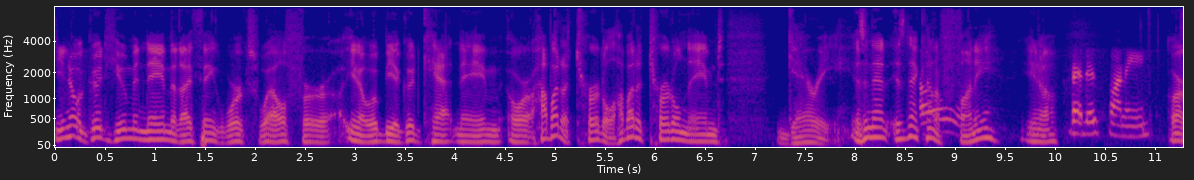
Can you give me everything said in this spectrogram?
You know, a good human name that I think works well for, you know, would be a good cat name, or how about a turtle? How about a turtle named Gary? Isn't that isn't that kind oh. of funny? You know, that is funny. Or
